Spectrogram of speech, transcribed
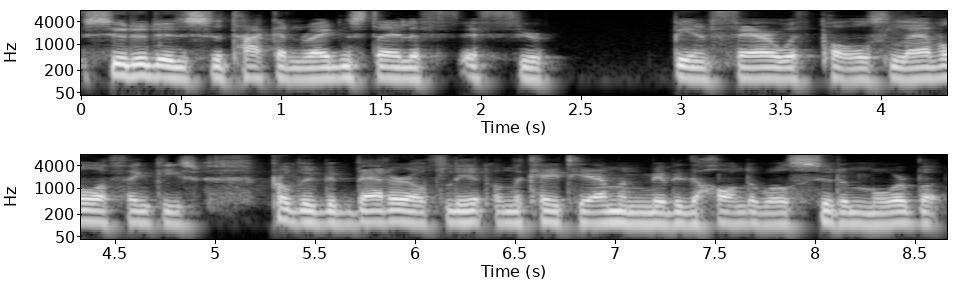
suited his attack and riding style. If if you're being fair with Pol's level, I think he's probably been better of late on the KTM, and maybe the Honda will suit him more. But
